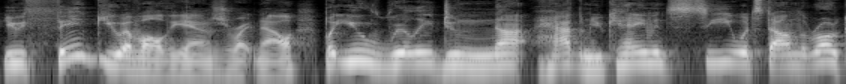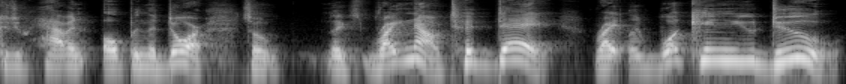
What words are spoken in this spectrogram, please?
You think you have all the answers right now, but you really do not have them. You can't even see what's down the road because you haven't opened the door. So like right now, today, right? Like what can you do?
